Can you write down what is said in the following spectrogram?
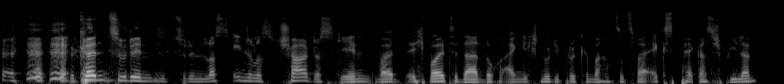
wir können zu den, zu den Los Angeles Chargers gehen, weil ich wollte da doch eigentlich nur die Brücke machen zu zwei Ex-Packers-Spielern.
